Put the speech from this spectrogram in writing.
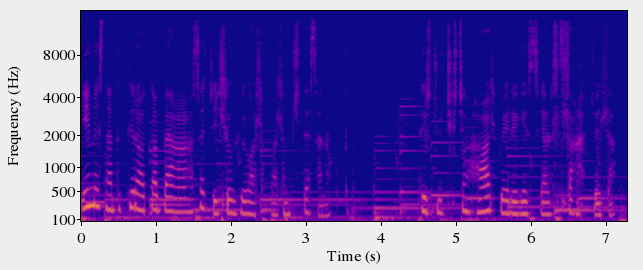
Иймээс надад тэр одоо байгаагаас ч илүү ихийг олох боломжтой санагддаг. Тэр жүжигчин хоол бэрэгээс ярилцлага авч байлаа.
